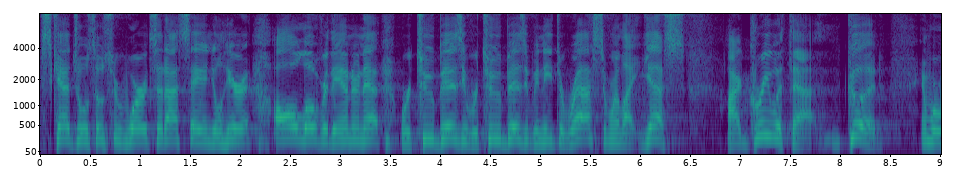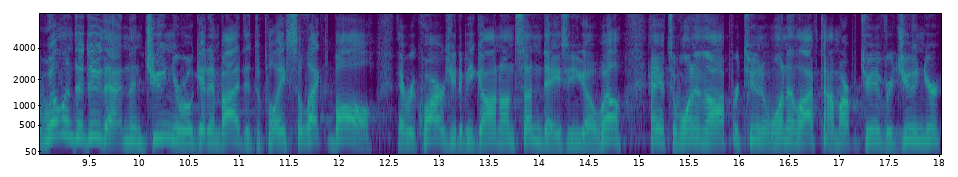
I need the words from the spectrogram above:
schedules. Those are words that I say, and you'll hear it all over the internet. We're too busy. We're too busy. We need to rest. And we're like, yes, I agree with that. Good. And we're willing to do that. And then Junior will get invited to play select ball that requires you to be gone on Sundays. And you go, well, hey, it's a one in the opportunity, one in a lifetime opportunity for Junior.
